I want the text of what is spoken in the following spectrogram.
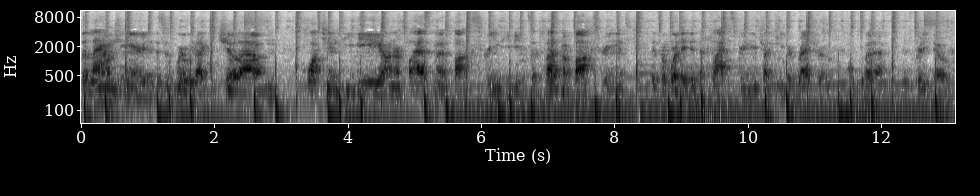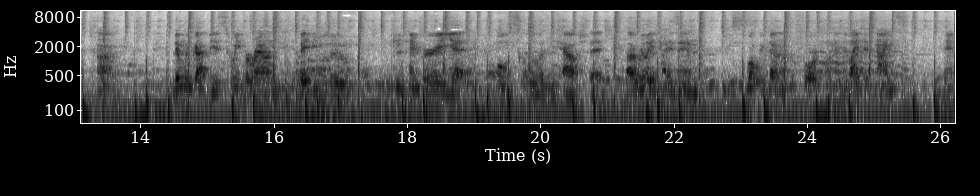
the lounging area. This is where we like to chill out and watch TV on our plasma box screen TV. It's a plasma box screen. It's, it's before they did the flat screen. We try to keep it retro, but uh, it's pretty dope. Um, then we've got the sweep around baby blue, contemporary yet old school looking couch that uh, really ties in what we've done with the floor plan. We like it nice and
